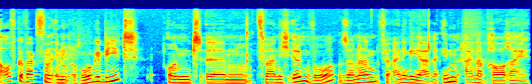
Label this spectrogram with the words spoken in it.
aufgewachsen im Ruhrgebiet, und ähm, zwar nicht irgendwo, sondern für einige Jahre in einer Brauerei.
